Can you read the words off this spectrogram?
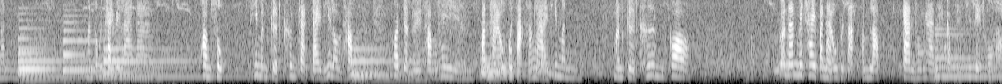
มันมันต้องใช้เวลานานความสุขที่มันเกิดขึ้นจากใจที่เราทำก็จะเลยทำให้ปัญหาอุปสรรคทั้งหลายที่มันมันเกิดขึ้นก็ ก็นั่นไม่ใช่ปัญหาอุปสรรคสำหรับการทำงานให้กับเด็กพิเศษของเรา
